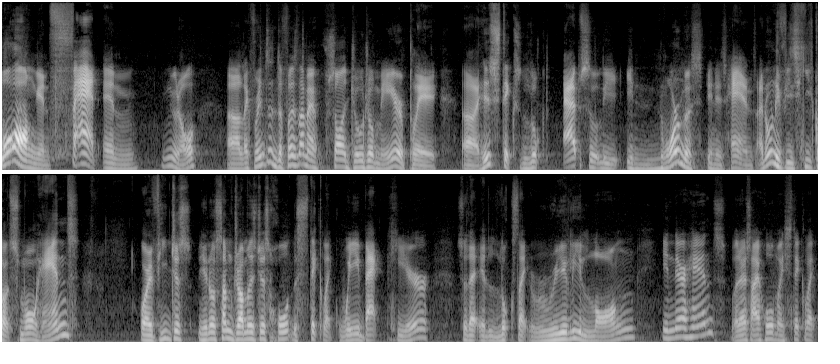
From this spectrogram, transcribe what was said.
long and fat and you know, uh, like for instance, the first time I saw Jojo Mayer play, uh, his sticks looked absolutely enormous in his hands. I don't know if he's he's got small hands or if he just you know some drummers just hold the stick like way back here so that it looks like really long in their hands. Whereas I hold my stick like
